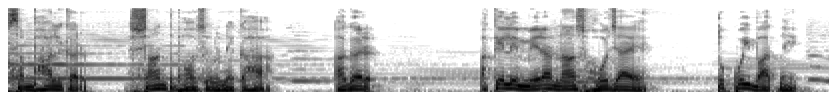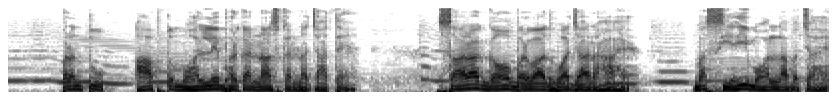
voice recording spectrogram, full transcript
संभाल कर शांत भाव से उन्होंने कहा, अगर अकेले मेरा नाश हो जाए तो कोई बात नहीं, परंतु आप तो मोहल्ले भर का नाश करना चाहते हैं। सारा गाँव बर्बाद हुआ जा रहा है, बस यही मोहल्ला बचा है।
